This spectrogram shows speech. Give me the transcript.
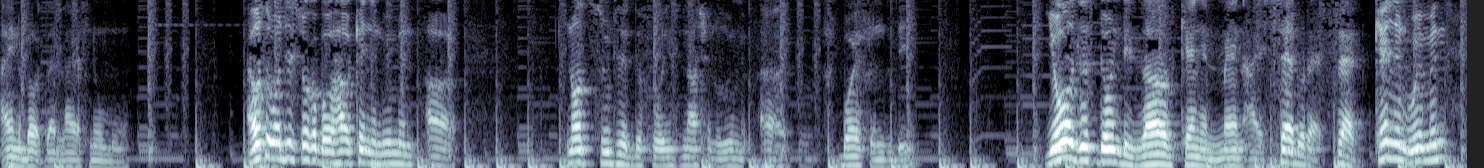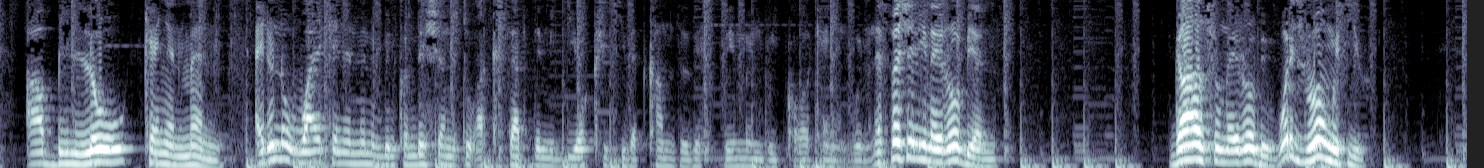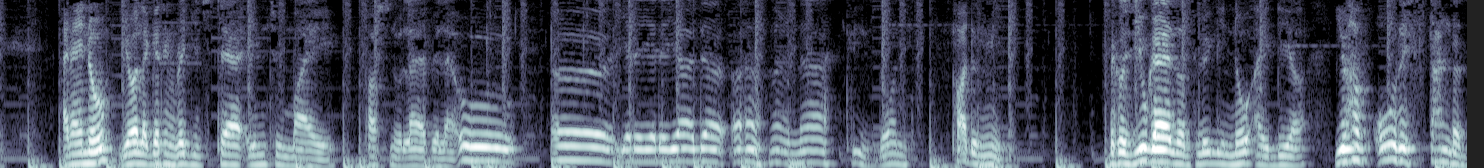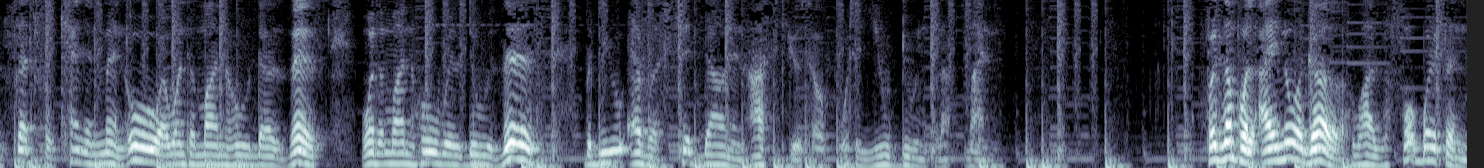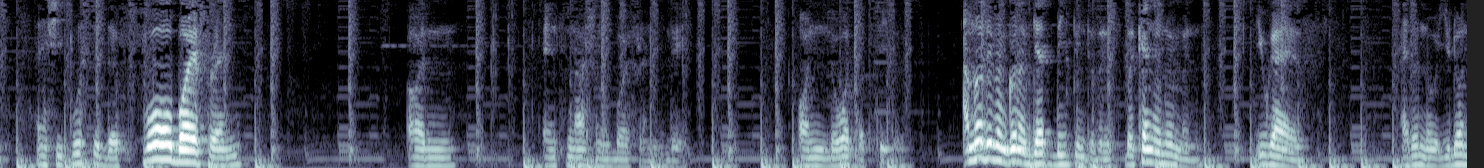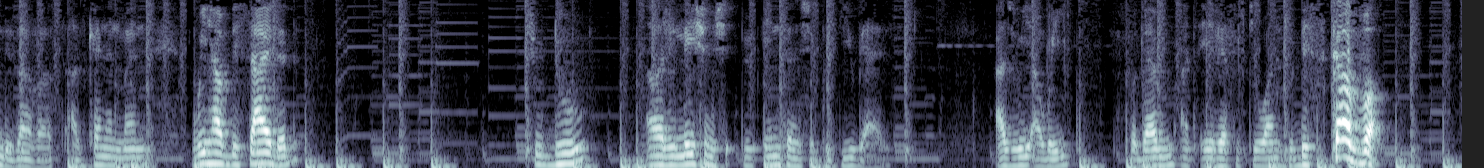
I ain't about that life no more. I also wanted to talk about how Kenyan women are not suited for international women uh, boyfriends day. You all just don't deserve Kenyan men. I said what I said. Kenyan women are below Kenyan men. I don't know why Kenyan men have been conditioned to accept the mediocrity that comes with these women we call Kenyan women, especially Nairobians. Girls from Nairobi, what is wrong with you? And I know you all are getting ready to tear into my personal life. Be like, oh, uh, yada yada yada. Uh, uh, nah, please don't. Pardon me, because you guys have absolutely no idea you have all these standards set for Kenyan men. Oh, I want a man who does this. Want a man who will do this. But do you ever sit down and ask yourself, what are you doing for that man? For example, I know a girl who has four boyfriends and she posted the four boyfriends on International Boyfriends Day on the WhatsApp status. I'm not even gonna get deep into this, but Kenyan women, you guys, I don't know, you don't deserve us as Kenyan men. We have decided to do a relationship internship with you guys as we await for them at Area 51 to discover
